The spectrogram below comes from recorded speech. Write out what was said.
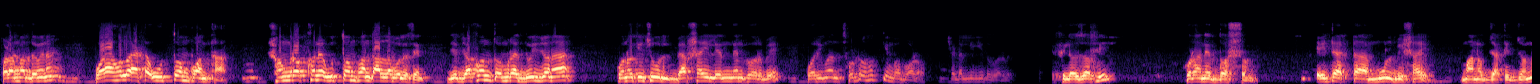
পড়ার মাধ্যমে না? পড়া হলো একটা উত্তম পন্থা। সংরক্ষণের উত্তম পন্থা আল্লাহ বলেছেন যে যখন তোমরা দুইজনা কোনো কিছু ব্যবসায়ী লেনদেন করবে, পরিমাণ ছোট হোক কিংবা বড়, সেটা লিখিত করবে। ফিলোসফি, কোরআনের দর্শন এটা একটা মূল বিষয় মানব জাতির জন্য,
